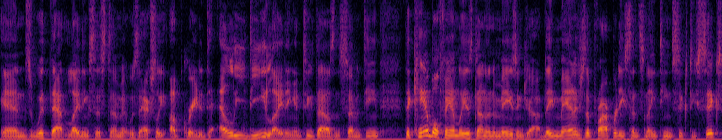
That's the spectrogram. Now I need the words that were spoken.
and with that lighting system it was actually upgraded to led lighting in 2017 the campbell family has done an amazing job. They managed the property since 1966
